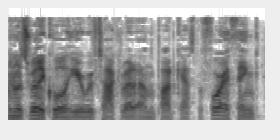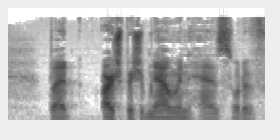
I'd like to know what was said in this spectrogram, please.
and what's really cool here, we've talked about it on the podcast before, I think, but Archbishop Naumann has sort of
